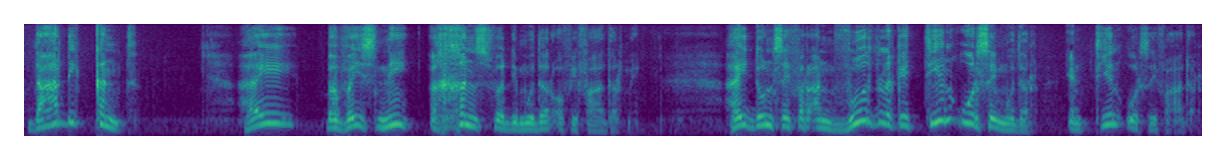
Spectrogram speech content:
Daardie kind hy bewys nie 'n guns vir die moeder of die vader nie. Hy doen sy verantwoordelikheid teenoor sy moeder en teenoor sy vader.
